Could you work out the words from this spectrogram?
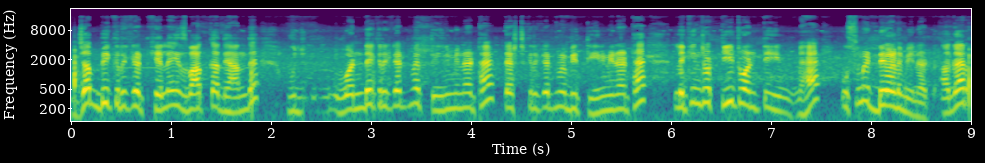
जब भी क्रिकेट खेलें, इस बात का ध्यान दें वनडे क्रिकेट में तीन मिनट है टेस्ट क्रिकेट में भी तीन मिनट है, लेकिन जो टी ट्वेंटी है, उसमें डेढ़ मिनट अगर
